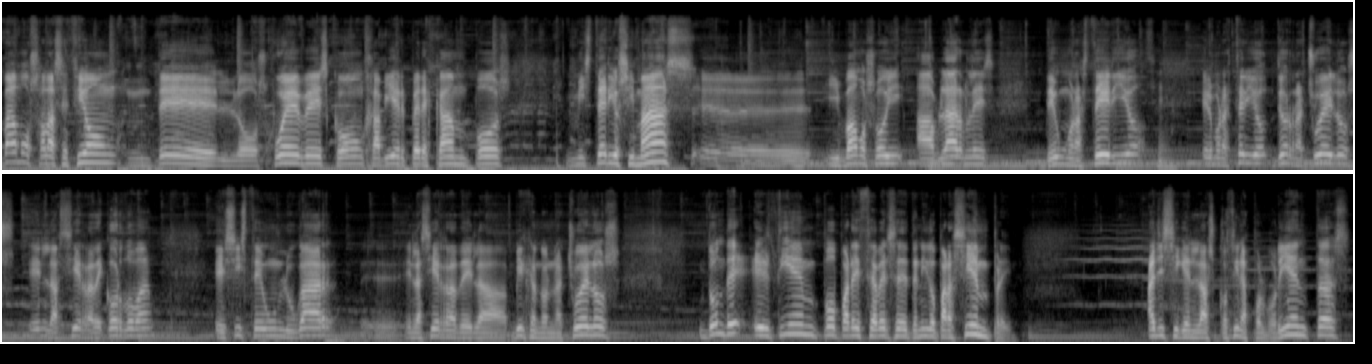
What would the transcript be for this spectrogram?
vamos a la sección de los jueves con Javier Pérez Campos, Misterios y más. eh, y vamos hoy a hablarles de un monasterio, Sí. el monasterio de Hornachuelos, en la Sierra de Córdoba. Existe un lugar eh, en la Sierra de la Virgen de Hornachuelos donde el tiempo parece haberse detenido para siempre. Allí siguen las cocinas polvorientas,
